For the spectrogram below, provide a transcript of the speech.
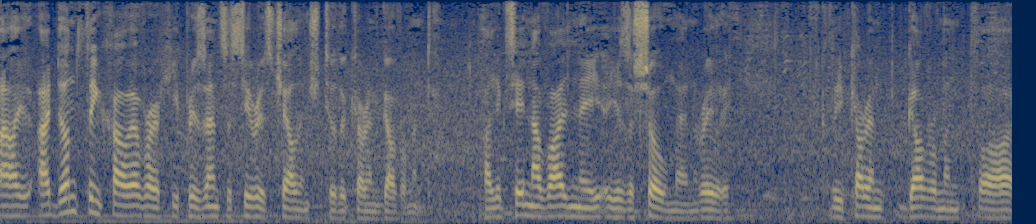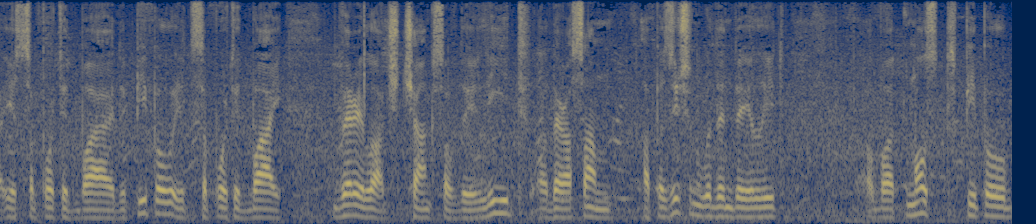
I, I don't think, however, he presents a serious challenge to the current government. Alexei Navalny is a showman, really. The current government uh, is supported by the people, it's supported by very large chunks of the elite. Uh, there are some opposition within the elite, uh, but most people,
